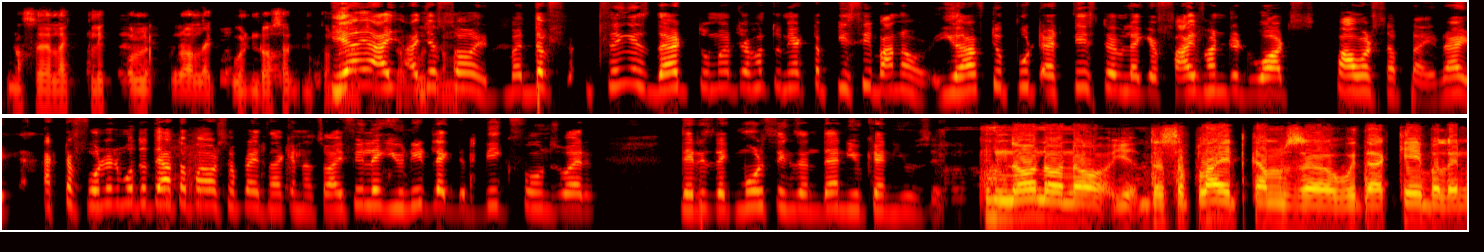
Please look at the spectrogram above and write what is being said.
ডেক আছে লাইক ক্লিক করলে পুরো লাইক উইন্ডোজ এর মতন yeah, হয়ে yeah, I, যাচ্ছে, I just বুঝো না? saw it. But the f- thing is that তোমার যখন তুমি একটা PC বানাও, you have to put at least uh, like a 500 watts power supply, right? একটা ফোনের মধ্যে তো এত power supply থাকে না, so I feel like you need like the big phones where there is like more things and then you can use it. No, no, no. Y- The supply it comes uh, with a cable and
